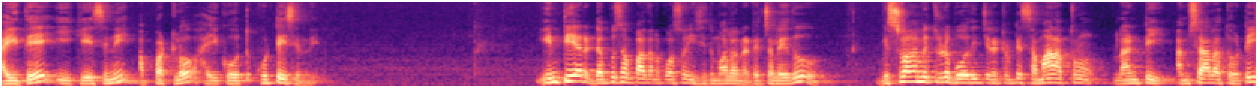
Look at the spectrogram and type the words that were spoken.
అయితే ఈ కేసుని అప్పట్లో హైకోర్టు కొట్టేసింది. ఎన్టీఆర్ డబ్బు సంపాదన కోసం ఈ సినిమాలో నటించలేదు. విశ్వామిత్రుడు బోధించినటువంటి సమానత్వం లాంటి అంశాలతోటి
